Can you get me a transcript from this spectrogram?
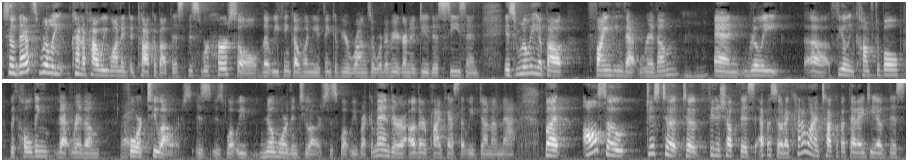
So that's really kind of how we wanted to talk about this. This rehearsal that we think of when you think of your runs or whatever you're going to do this season is really about finding that rhythm Mm-hmm. and really uh, feeling comfortable with holding that rhythm Right. for two hours is, is what we no more than two hours is what we recommend. There are other podcasts that we've done on that. But also just to, to finish up this episode i kind of want to talk about that idea of this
